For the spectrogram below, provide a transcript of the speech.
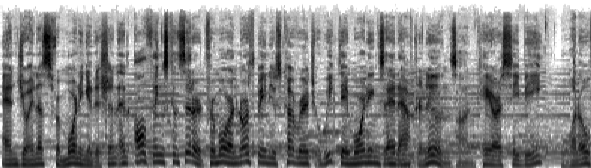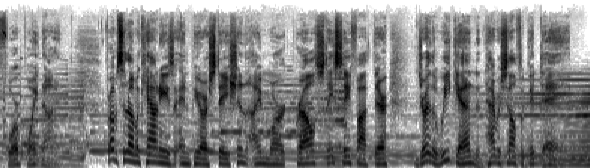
And join us for Morning Edition and All Things Considered for more North Bay News coverage weekday mornings and afternoons on KRCB 104.9. From Sonoma County's NPR station, I'm Mark Prell. Stay safe out there, enjoy the weekend, and have yourself a good day.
